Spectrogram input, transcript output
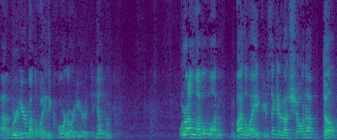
Uh, we're here, by the way, the corridor here at the Hilton. We're on level one. And by the way, if you're thinking about showing up, don't.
